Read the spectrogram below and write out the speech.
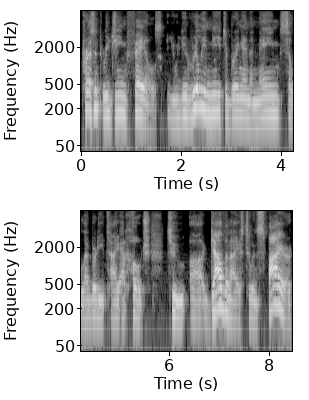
present regime fails, you you really need to bring in a name celebrity type Absolutely. coach to uh, galvanize, to inspire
